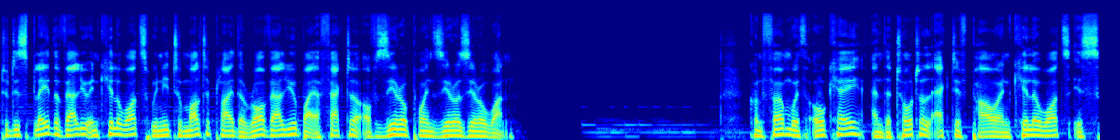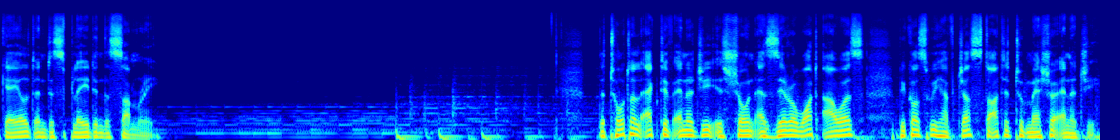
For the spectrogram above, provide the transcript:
To display the value in kilowatts, we need to multiply the raw value by a factor of 0.001. Confirm with OK and the total active power in kilowatts is scaled and displayed in the summary. The total active energy is shown as 0 watt hours because we have just started to measure energy.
